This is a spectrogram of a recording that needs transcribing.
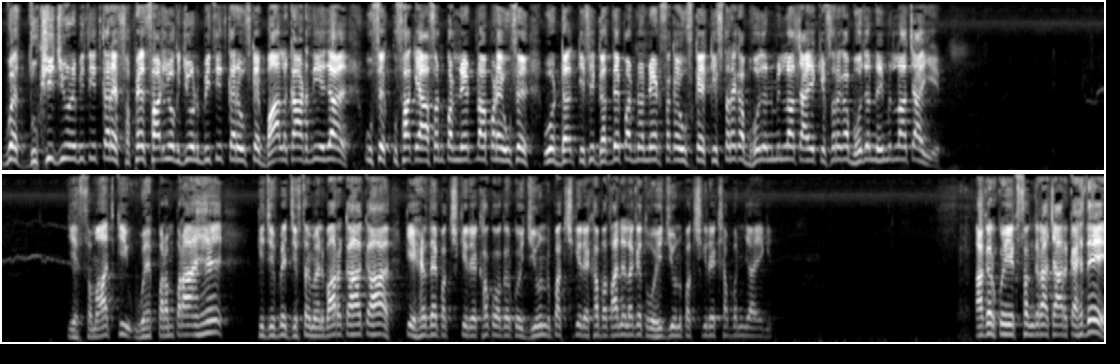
वह दुखी जीवन व्यतीत करे, सफ़ेद साड़ियों के जीवन व्यतीत करे, उसके बाल काट दिए जाएँ, उसे कुफा के आसन पर लेटना पड़े, उसे वो किसी गद्दे पर न लेट सके, उसके किस तरह का भोजन मिलना चाहिए, किस तरह का भोजन नहीं मिलना चाहिए। यह समाज की वह परंपराएँ हैं कि जिसमें जिस तरह मैंने बार कहा कहा कि हृदय पक्ष की रेखा को अगर कोई जीवन पक्ष की रेखा बताने लगे तो वही जीवन पक्ष की रेखा बन जाएगी। अगर कोई एक शंकराचार कह दे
